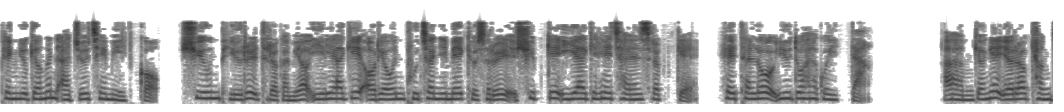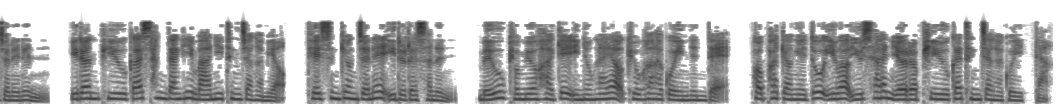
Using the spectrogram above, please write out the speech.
백유경은 아주 재미있고 쉬운 비유를 들어가며 이해하기 어려운 부처님의 교설을 쉽게 이야기해 자연스럽게 해탈로 유도하고 있다. 아함경의 여러 경전에는 이런 비유가 상당히 많이 등장하며 대승경전에 이르러서는 매우 교묘하게 인용하여 교화하고 있는데 법화경에도 이와 유사한 여러 비유가 등장하고 있다.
